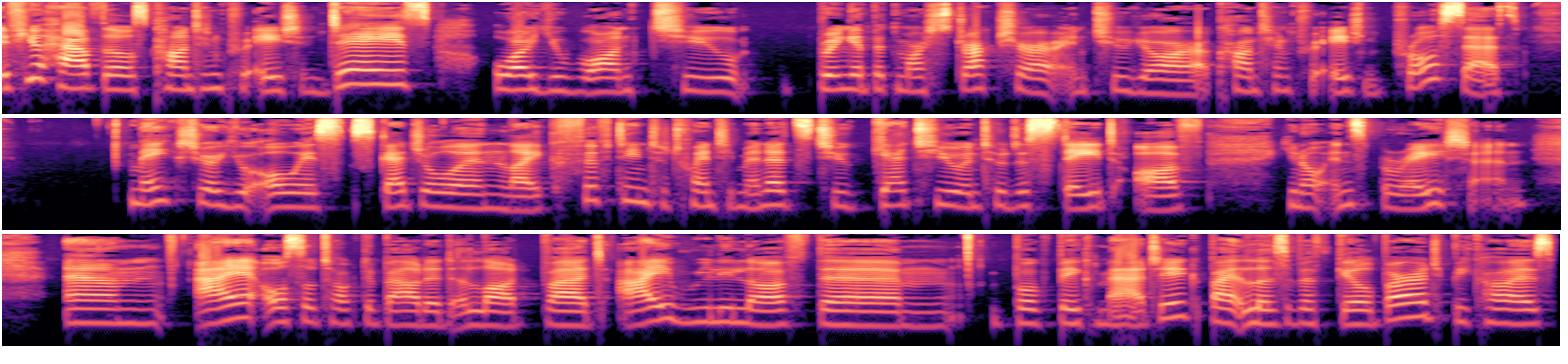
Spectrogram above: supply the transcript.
If you have those content creation days or you want to bring a bit more structure into your content creation process, make sure you always schedule in like 15 to 20 minutes to get you into the state of you know inspiration um, i also talked about it a lot but i really love the um, book big magic by elizabeth gilbert because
